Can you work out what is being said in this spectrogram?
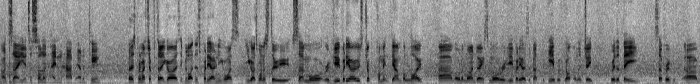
I'd say it's a solid 8.5 out of 10. But that's pretty much it for today guys. If you like this video and you guys, you guys want us to do some more review videos, drop a comment down below. Um, I wouldn't mind doing some more review videos about the gear we've got on the Jeep, whether it be stuff um,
